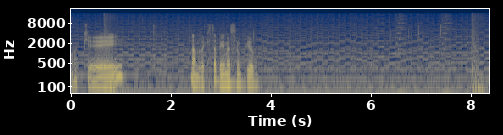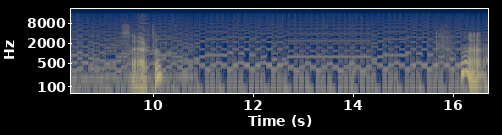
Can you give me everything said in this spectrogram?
Ok. Ah, mas aqui tá bem mais tranquilo. Certo. Ah.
